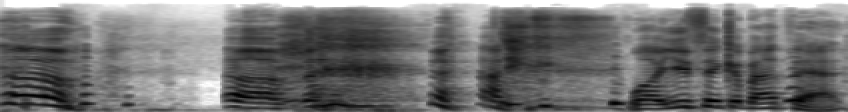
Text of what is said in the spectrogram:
oh. Um, while you think about that,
